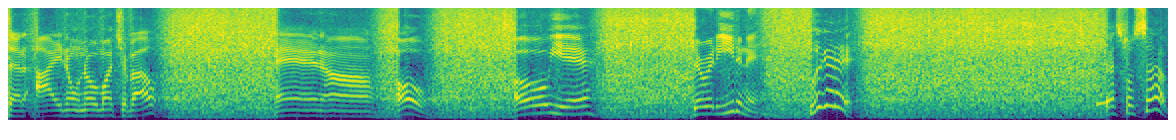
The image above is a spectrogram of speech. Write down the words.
that I don't know much about. And, uh, oh, oh yeah, they're already eating it. Look at it. That's what's up.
